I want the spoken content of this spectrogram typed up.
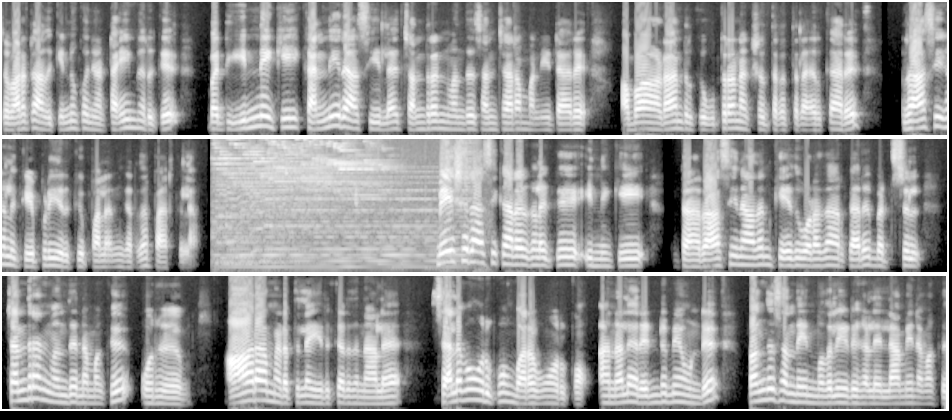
ஸோ வரட்டும் அதுக்கு இன்னும் கொஞ்சம் டைம் இருக்கு. பட் இன்னைக்கு கன்னிராசியில் சந்திரன் வந்து சஞ்சாரம் பண்ணிட்டாரு. அபாடான் இருக்கு. உத்தர நட்சத்திரத்துல இருக்காரு. ராசிகளுக்கு எப்படி இருக்கு பலன்கிறத பார்க்கலாம். மேஷ ராசிக்காரர்களுக்கு இன்னைக்கு ராசிநாதன் கேதுவோட தான் இருக்காரு. பட் ஸ்டில் சந்திரன் வந்து நமக்கு ஒரு ஆறாம் இடத்துல இருக்கிறதுனால செலவும் இருக்கும் வரவும் இருக்கும். அதனால ரெண்டுமே உண்டு. பங்கு சந்தையின் முதலீடுகள் எல்லாமே நமக்கு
